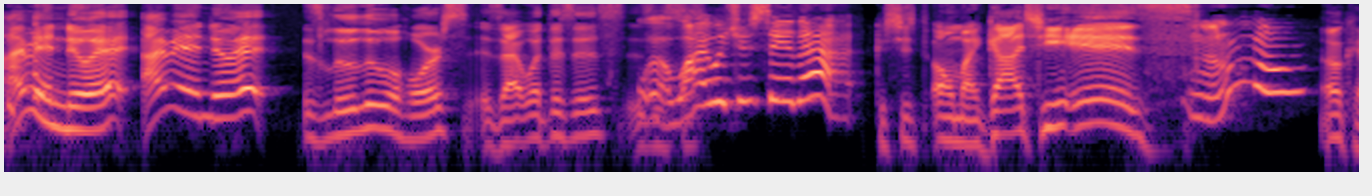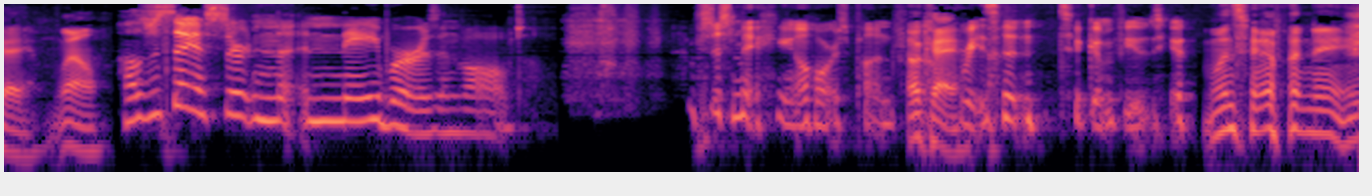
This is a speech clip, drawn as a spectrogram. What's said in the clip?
I'm into it. I'm into it. Is Lulu a horse? Is that what this is? is Well, why would you say that? Because she's. Oh my God, she is. I don't know. Okay, well, I'll just say a certain neighbor is involved. I'm just making a horse pun for Okay. no reason to confuse you. what's happening?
